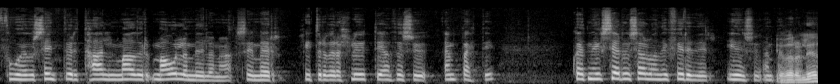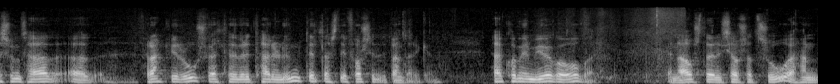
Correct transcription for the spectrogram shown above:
þú hefur seint verið talin maður málamiðlana sem er hlýtur að vera hluti af þessu ennbætti. Hvernig sér þú sjálfan þig fyrir þér í þessu ennbætti? Ég var að lesa um það að Franklin Roosevelt hefði verið talin umdildasti fórsetið bandaríkjana. Það kom mér mjög á óvar. En ástæðin er sjálfsagt svo að hann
